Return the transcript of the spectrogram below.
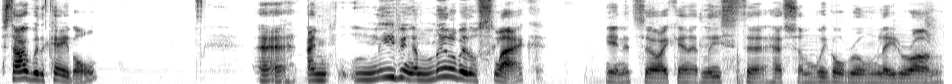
Start with the cable. Uh, I'm leaving a little bit of slack in it so I can at least uh, have some wiggle room later on.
